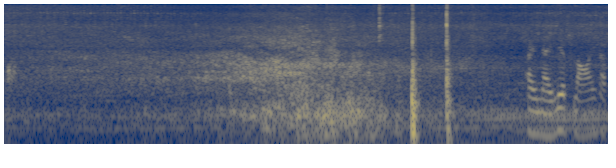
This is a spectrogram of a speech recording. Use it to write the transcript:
ปอร์ตภายในเรียบร้อยครับ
